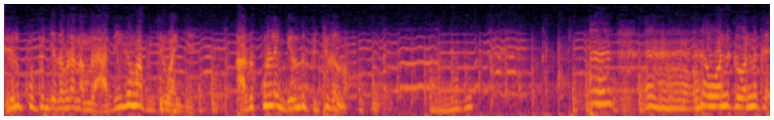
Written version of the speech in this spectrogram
செருப்பு பிஞ்சதை விட நம்மள அதிகமா பிச்சிருவாங்க. அதுக்குள்ள இங்க இருந்து பிச்சுக்கணும். ஒண்ணுக்கு ஒண்ணுக்கு.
